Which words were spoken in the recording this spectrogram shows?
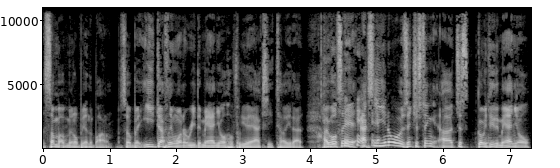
some of them it'll be in the bottom. So, but you definitely want to read the manual. Hopefully, they actually tell you that. I will say, actually, you know what was interesting? Uh, just going through the manual,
